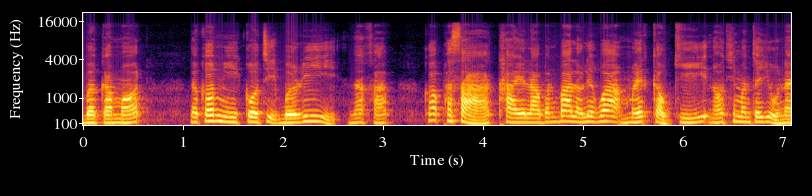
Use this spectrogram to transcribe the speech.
เบอร์กามอตแล้วก็มีโกจิเบอร์รี่นะครับ ก็ภาษาไทยเราบ้านๆเราเรียกว่าเมล็ดเก่ากี้เนาะที่มันจะอยู่ใน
